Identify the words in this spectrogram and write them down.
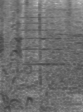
Perfeito!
